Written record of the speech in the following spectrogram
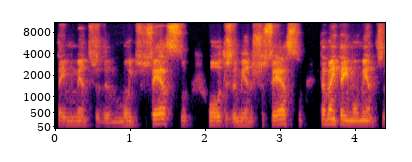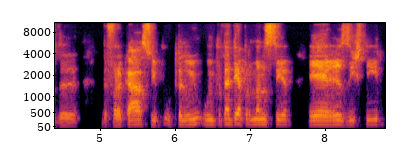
tem momentos de muito sucesso, outros de menos sucesso, também tem momentos de, de fracasso, e portanto o, importante é permanecer, é resistir,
